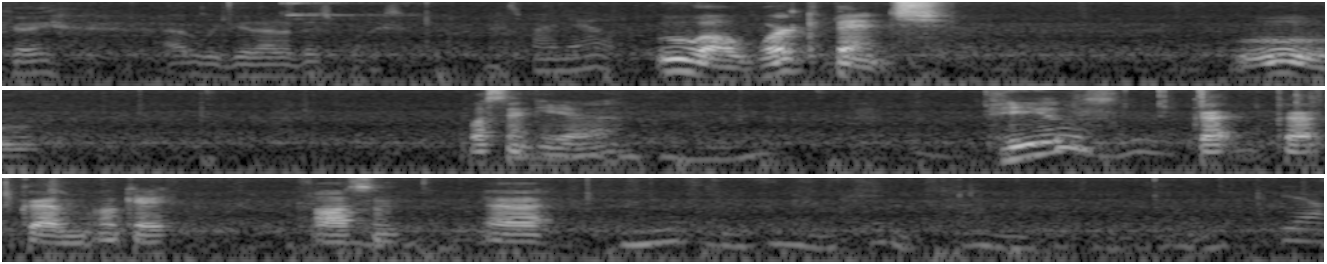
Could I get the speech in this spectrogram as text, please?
Okay, how do we get out of this place? Let's find out. Ooh, a workbench. Ooh. What's in here? Peels? Grab, grab, grab them. Okay. Awesome. Uh, Yeah.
